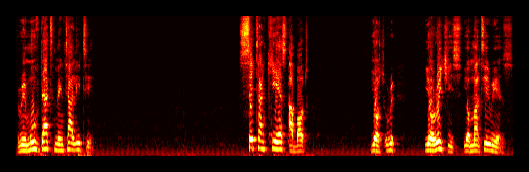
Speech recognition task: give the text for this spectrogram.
Remove that mentality. Satan cares about your your riches, your materials.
